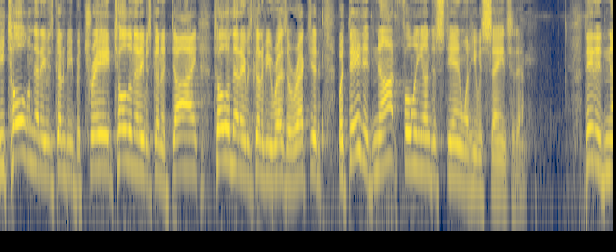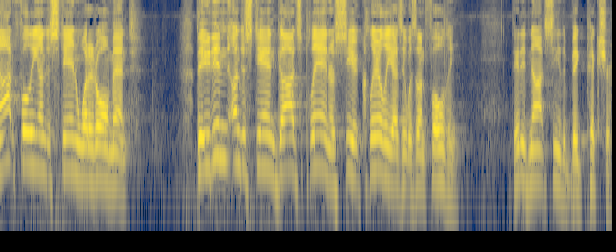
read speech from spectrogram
He told them that he was going to be betrayed, told them that he was going to die, told them that he was going to be resurrected, but they did not fully understand what he was saying to them. They did not fully understand what it all meant. They didn't understand God's plan or see it clearly as it was unfolding. They did not see the big picture.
